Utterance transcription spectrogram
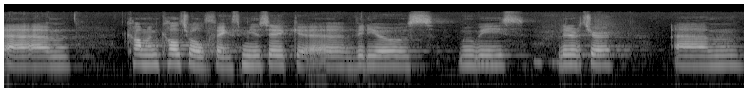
um, common cultural things, music, uh, videos, movies, literature. Um,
